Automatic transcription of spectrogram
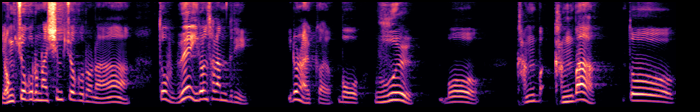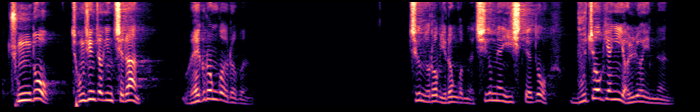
영적으로나 심적으로나 또 왜 이런 사람들이 일어날까요? 뭐 우울, 뭐 강박, 강박, 또 중독, 정신적인 질환 왜 그런 거예요, 여러분? 지금 여러분 이런 겁니다. 지금의 이 시대도 무적행이 열려 있는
